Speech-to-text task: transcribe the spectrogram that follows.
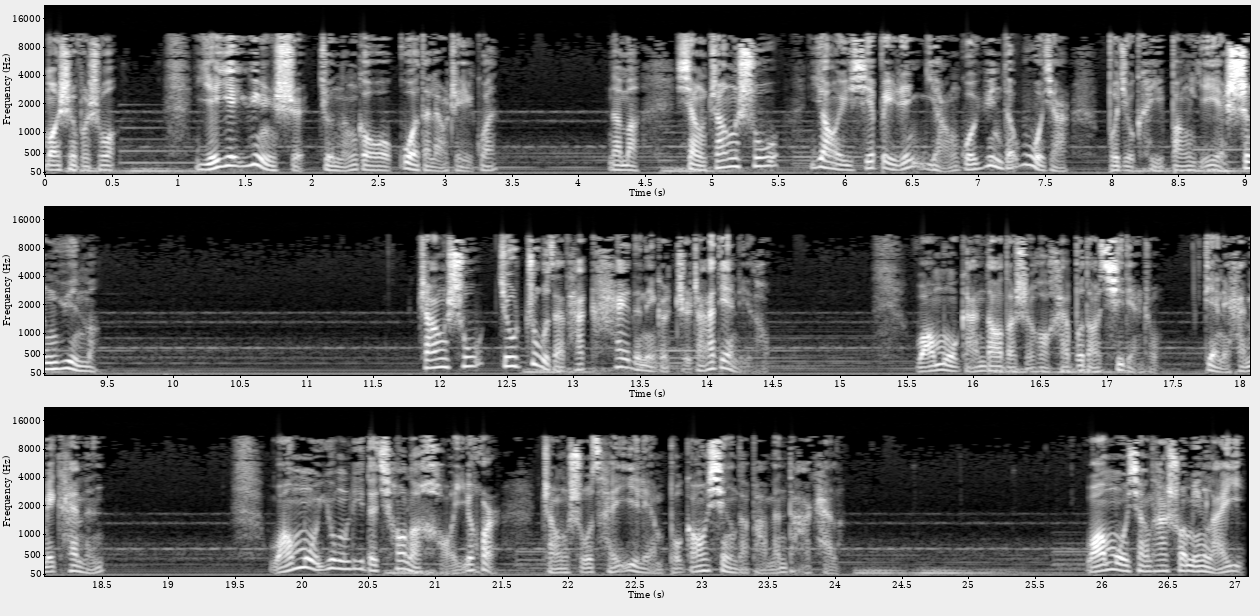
莫师傅说，爷爷运势就能够过得了这一关，那么向张叔要一些被人养过运的物件，不就可以帮爷爷生运吗？张叔就住在他开的那个纸扎店里头。王木赶到的时候还不到七点钟，店里还没开门。王木用力的敲了好一会儿，张叔才一脸不高兴的把门打开了。王木向他说明来意，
